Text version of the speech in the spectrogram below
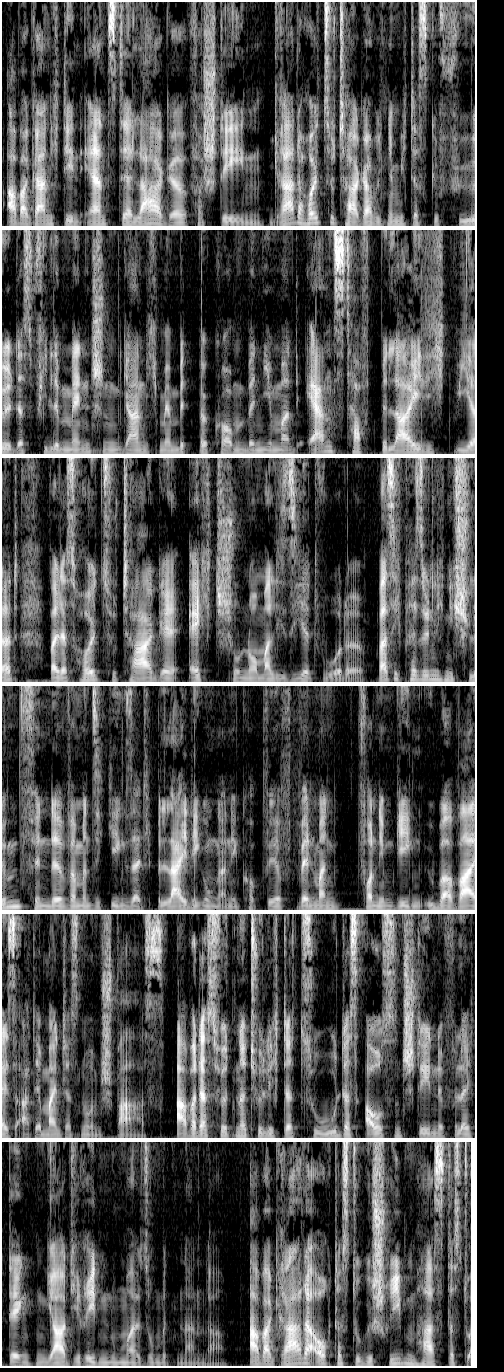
aber gar nicht den Ernst der Lage verstehen. Gerade heutzutage habe ich nämlich das Gefühl, dass viele Menschen gar nicht mehr mitbekommen, wenn jemand ernsthaft beleidigt wird, weil das heutzutage echt schon normalisiert wurde. Was ich persönlich nicht schlimm finde, wenn man sich gegenseitig Beleidigungen an den Kopf wirft, wenn man von dem Gegenüber weiß, ach, der meint das nur im Spaß. Aber das führt natürlich dazu, dass Außenstehende vielleicht denken, ja, die reden nun mal so miteinander. Aber gerade auch, dass du geschrieben hast, dass du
